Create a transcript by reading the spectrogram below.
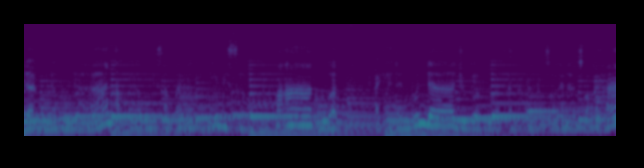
Dan mudah-mudahan apa yang Umi sampaikan ini bisa bermanfaat buat ayah dan bunda juga buat anak-anak soleh dan soleha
